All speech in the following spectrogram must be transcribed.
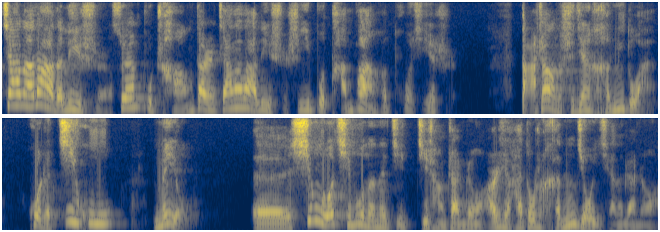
加拿大的历史虽然不长，但是加拿大历史是一部谈判和妥协史。打仗的时间很短，或者几乎没有，呃，星罗棋布的那几几场战争，而且还都是很久以前的战争了，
